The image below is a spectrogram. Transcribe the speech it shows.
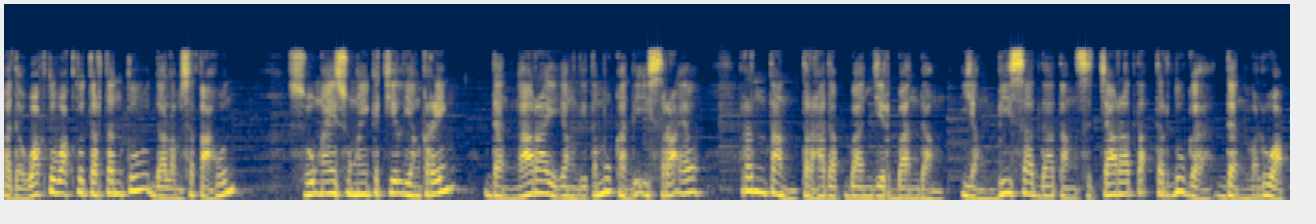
Pada waktu-waktu tertentu dalam setahun, sungai-sungai kecil yang kering dan ngarai yang ditemukan di Israel rentan terhadap banjir bandang yang bisa datang secara tak terduga dan meluap.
